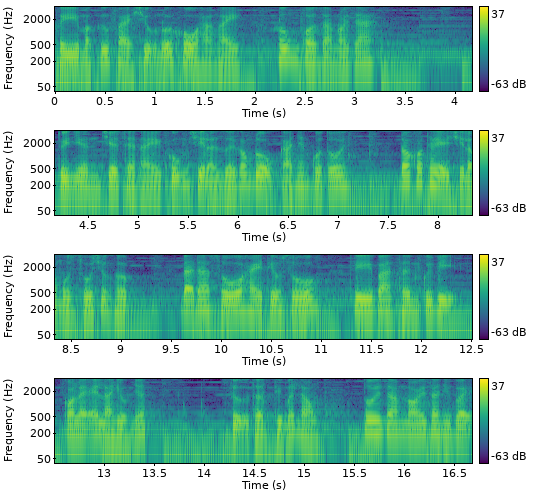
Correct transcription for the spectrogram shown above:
Khi mà cứ phải chịu nỗi khổ hàng ngày, không có dám nói ra. Tuy nhiên, chia sẻ này cũng chỉ là dưới góc độ cá nhân của tôi. Đó có thể chỉ là một số trường hợp, đại đa số hay thiểu số thì bản thân quý vị có lẽ là hiểu nhất. Sự thật thì mất lòng, tôi dám nói ra như vậy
